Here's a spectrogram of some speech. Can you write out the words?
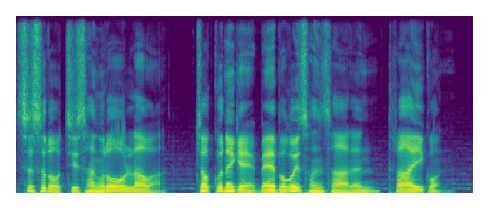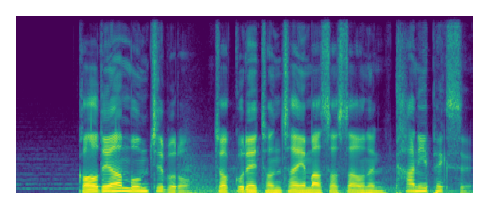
스스로 지상으로 올라와 적군에게 매복을 선사하는 트라이곤. 거대한 몸집으로 적군의 전차에 맞서 싸우는 카니펙스.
